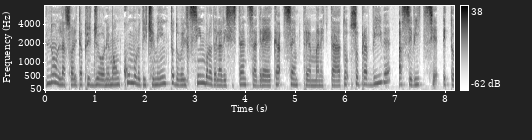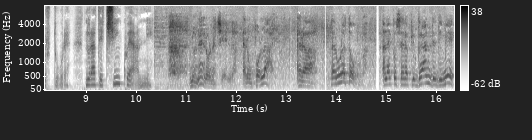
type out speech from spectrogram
non la solita prigione, ma un cumulo di cemento dove il simbolo della resistenza greca, sempre ammanettato, sopravvive a sevizie e torture, durate cinque anni. Non era una cella, era un pollaio, era, era una tomba. Alecos era più grande di me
